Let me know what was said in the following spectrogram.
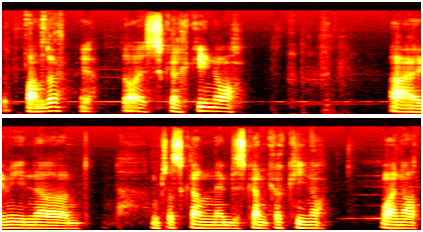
The thunder? Yeah, dice Karkino. I mean, um, I'm just gonna name this gun Karkino. Why not?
